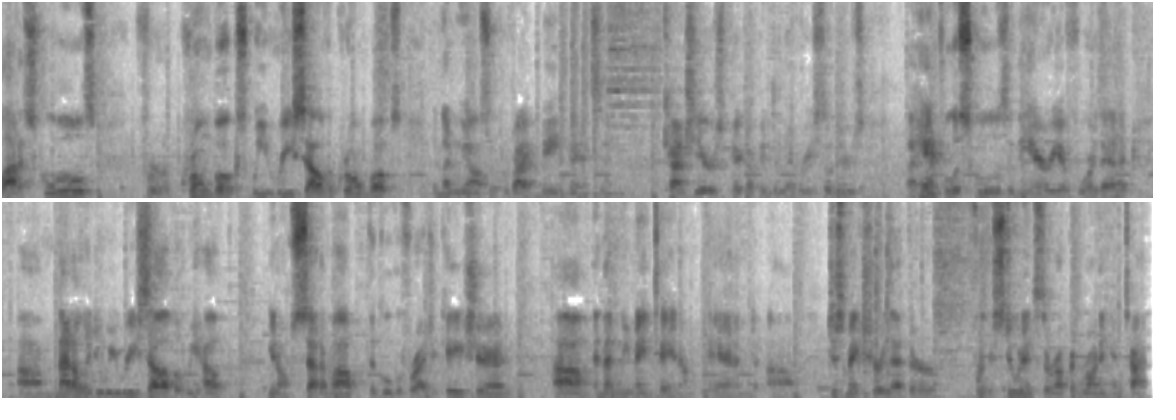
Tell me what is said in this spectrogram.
lot of schools for Chromebooks. We resell the Chromebooks, and then we also provide maintenance and concierge pickup and delivery. So there's a handful of schools in the area for that. Um, not only do we resell, but we help, you know, set them up, the Google for Education, um, and then we maintain them and um, just make sure that they're, for the students, they're up and running in time.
